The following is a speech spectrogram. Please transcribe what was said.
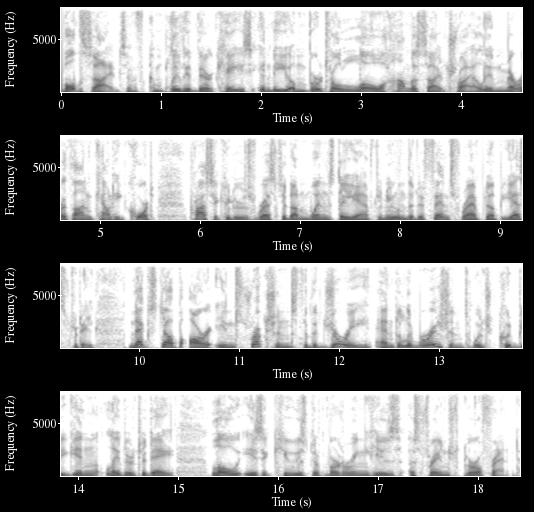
Both sides have completed their case in the Umberto Lowe homicide trial in Marathon County Court. Prosecutors rested on Wednesday afternoon. The defense wrapped up yesterday. Next up are instructions for the jury and deliberations, which could begin later today. Lowe is accused of murdering his estranged girlfriend.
